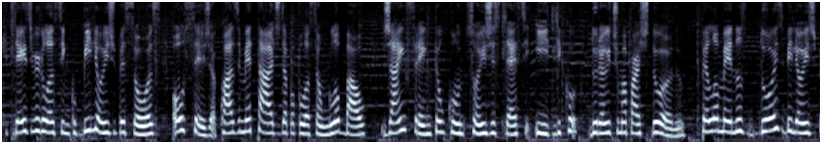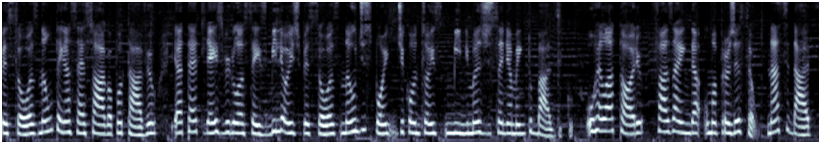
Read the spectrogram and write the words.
que 3,5 bilhões de pessoas, ou seja, quase metade da população global, já enfrentam condições de estresse hídrico durante uma parte do ano. Pelo menos 2 bilhões de pessoas não têm acesso à água potável e até 3,6 bilhões de pessoas não dispõem de condições mínimas de saneamento básico. O relatório faz ainda uma projeção. Nas cidades,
